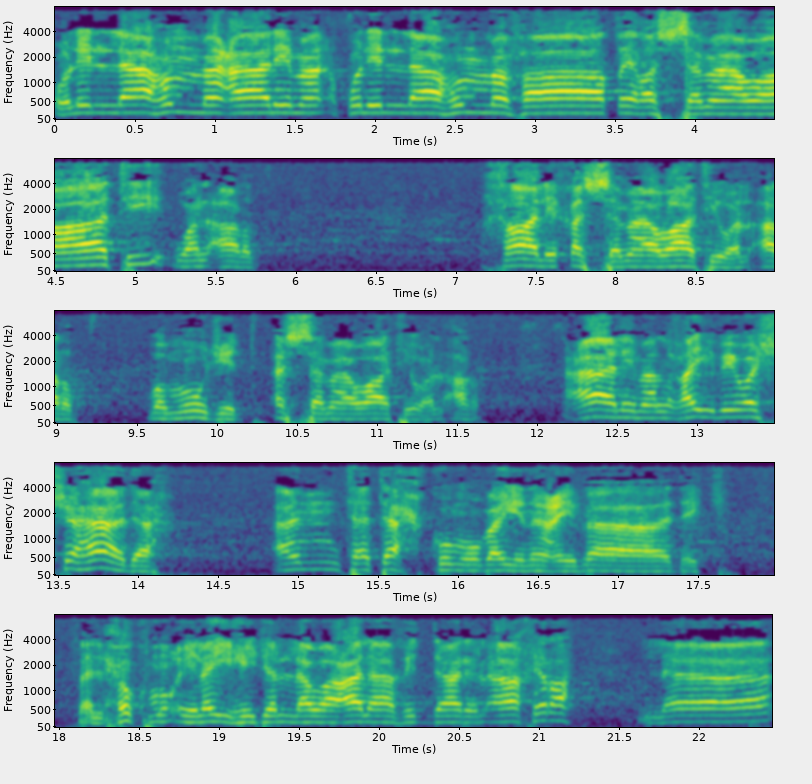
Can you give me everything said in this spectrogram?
قل اللهم عالم قل اللهم فاطر السماوات والأرض. خالق السماوات والأرض وموجد السماوات والأرض. عالم الغيب والشهادة. أنت تحكم بين عبادك. فالحكم إليه جل وعلا في الدار الآخرة. لا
